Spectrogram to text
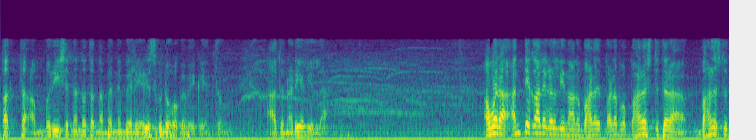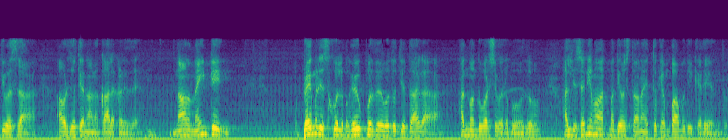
ಭಕ್ತ ಅಂಬರೀಷನನ್ನು ತನ್ನ ಬೆನ್ನ ಮೇಲೆ ಏರಿಸಿಕೊಂಡು ಹೋಗಬೇಕು ಎಂದು. ಅದು ನಡೆಯಲಿಲ್ಲ. ಅವರ ಅಂತ್ಯಕಾಲಗಳಲ್ಲಿ ನಾನು ಬಹಳ ಬಹಳ, ಬಹಳಷ್ಟು ಜನ, ಬಹಳಷ್ಟು ದಿವಸ ಅವರ ಜೊತೆ ನಾನು ಕಾಲ ಕಳೆದೆ. ನಾನು ನೈನ್ಟೀನ್ ಪ್ರೈಮರಿ ಸ್ಕೂಲ್ ಗವಿಪುರದಲ್ಲಿ ಓದುತ್ತಿದ್ದಾಗ ಹನ್ನೊಂದು ವರ್ಷವಿರಬಹುದು. ಅಲ್ಲಿ ಶನಿ ಮಹಾತ್ಮ ದೇವಸ್ಥಾನ ಇತ್ತು ಕೆಂಪಾಮುದಿ ಕೆರೆ ಎಂದು.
